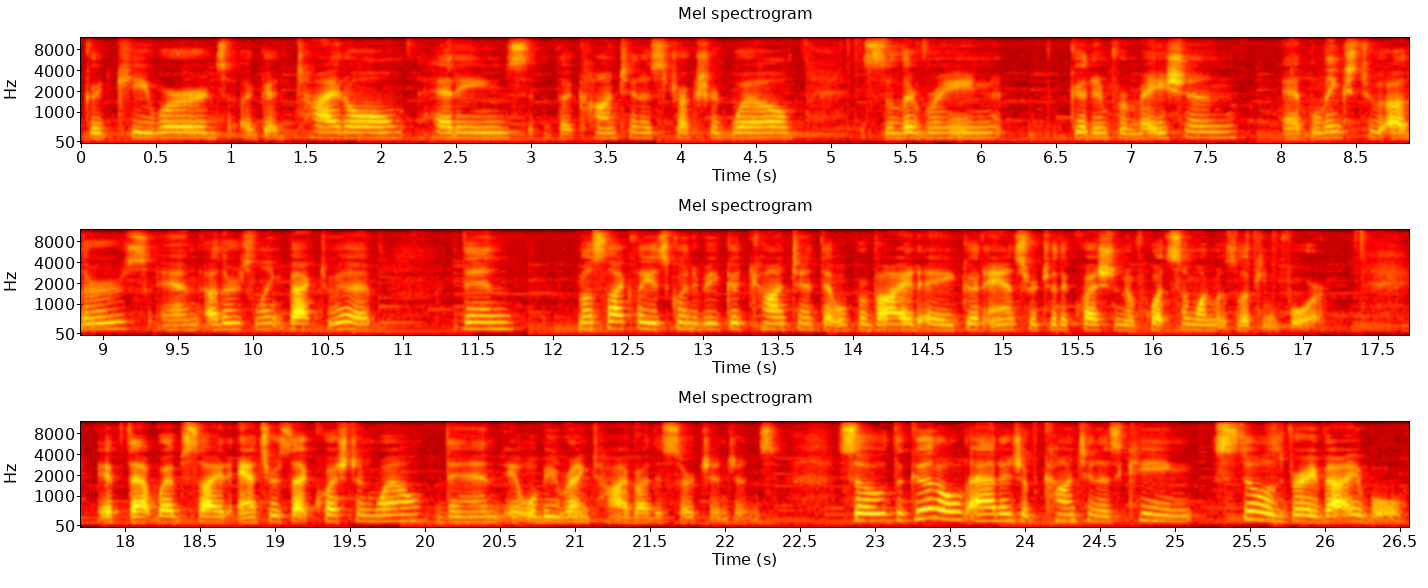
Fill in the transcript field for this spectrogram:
good keywords, a good title, headings, the content is structured well, it's delivering good information, it links to others, and others link back to it, then most likely it's going to be good content that will provide a good answer to the question of what someone was looking for. If that website answers that question well, then it will be ranked high by the search engines. So the good old adage of content is king still is very valuable,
